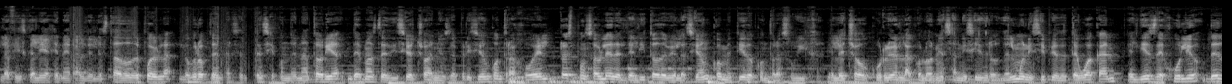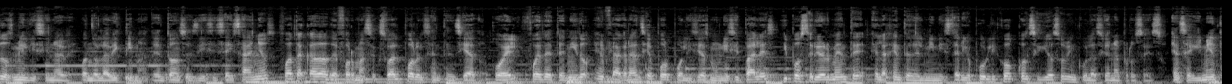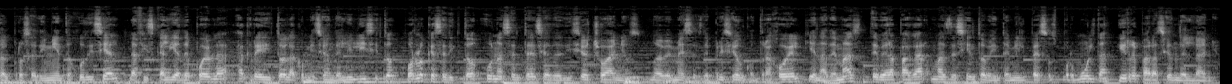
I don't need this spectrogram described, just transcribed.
La Fiscalía General del Estado de Puebla logró obtener sentencia condenatoria de más de 18 años de prisión contra Joel, responsable del delito de violación cometido contra su hija. El hecho ocurrió en la colonia San Isidro del municipio de Tehuacán el 10 de julio de 2019, cuando la víctima, de entonces 16 años, fue atacada de forma sexual por el sentenciado. Joel fue detenido en flagrancia por policías municipales y posteriormente el agente del Ministerio Público consiguió su vinculación a proceso. En seguimiento al procedimiento judicial, la Fiscalía de Puebla acreditó la comisión del ilícito, por lo que se dictó una sentencia de 18 años, 9 meses de prisión contra Joel, quien además deberá pagar más de 120 mil pesos por multa y reparación del daño.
